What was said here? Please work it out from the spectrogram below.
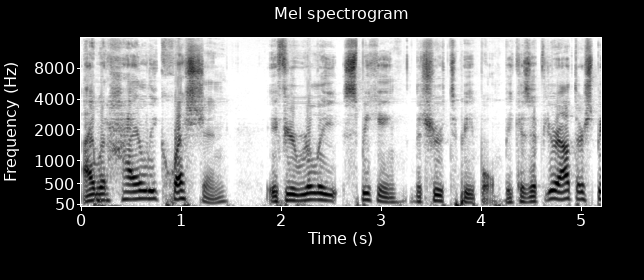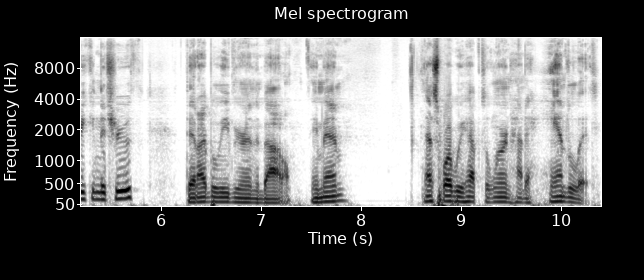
I would highly question if you're really speaking the truth to people. Because if you're out there speaking the truth, then I believe you're in the battle. Amen? That's why we have to learn how to handle it.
